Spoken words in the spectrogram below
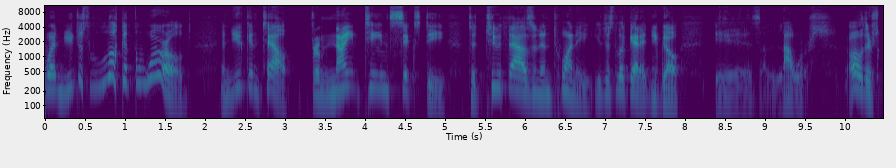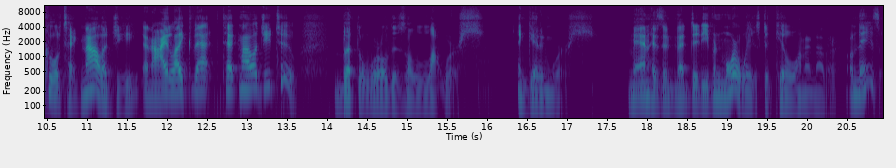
When you just look at the world and you can tell from 1960 to 2020, you just look at it and you go, is a lot worse. Oh, there's cool technology, and I like that technology too. But the world is a lot worse and getting worse. Man has invented even more ways to kill one another. Amazing.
